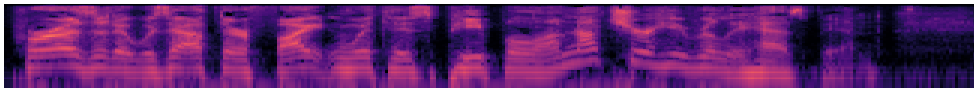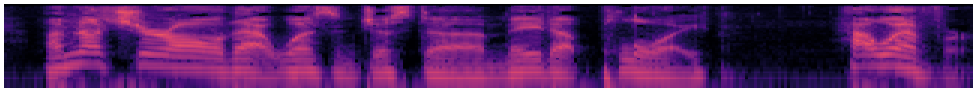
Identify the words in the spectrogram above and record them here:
president was out there fighting with his people. I'm not sure he really has been. I'm not sure all of that wasn't just a made up ploy. However,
